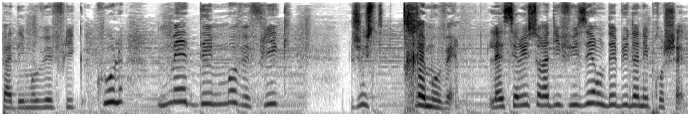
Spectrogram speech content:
pas des mauvais flics cool, mais des mauvais flics juste très mauvais. La série sera diffusée en début d'année prochaine.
